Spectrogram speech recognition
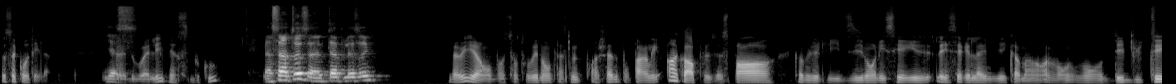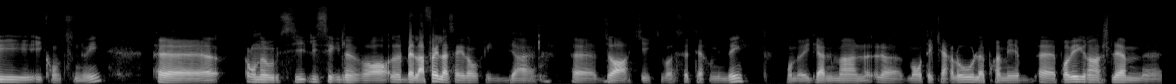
de ce côté-là. Yes. Euh, Douali, merci beaucoup. Merci à toi, ça a été un plaisir. Ben oui, on va se retrouver donc la semaine prochaine pour parler encore plus de sport. Comme je l'ai dit, bon, les, séries, les séries de la NBA comment, vont, vont débuter et continuer. Euh, on a aussi les séries de la, ben, la fin de la saison régulière euh, du hockey qui va se terminer. On a également le, le Monte Carlo, le premier, euh, premier grand chelem, euh,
